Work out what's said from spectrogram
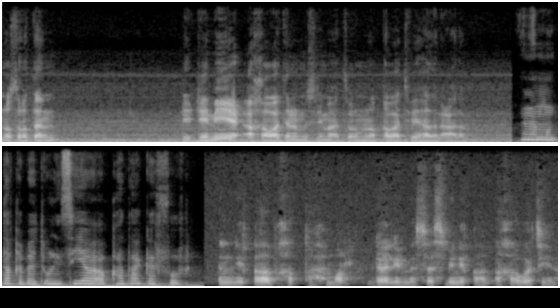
نصرة لجميع أخواتنا المسلمات والمنقبات في هذا العالم. أنا منتقبة تونسية وأقاطع كارفور. النقاب خط أحمر لا للمساس بنقاب أخواتنا.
